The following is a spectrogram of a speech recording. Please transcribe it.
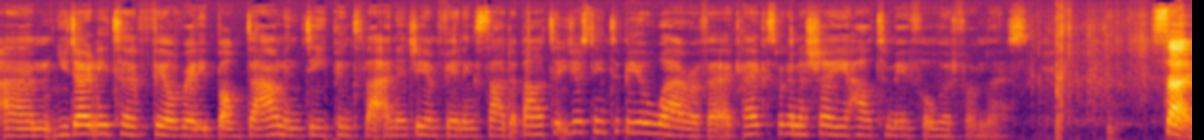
Um, you don't need to feel really bogged down and deep into that energy and feeling sad about it. You just need to be aware of it okay? Because we're going to show you how to move forward from this. So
